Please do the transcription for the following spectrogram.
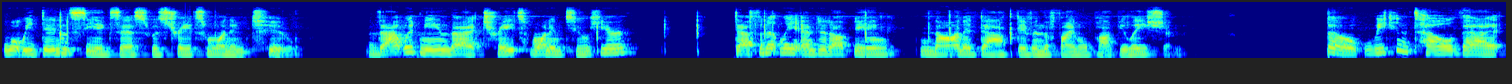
What we didn't see exist was traits 1 and 2. That would mean that traits 1 and 2 here definitely ended up being non-adaptive in the final population. So we can tell that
